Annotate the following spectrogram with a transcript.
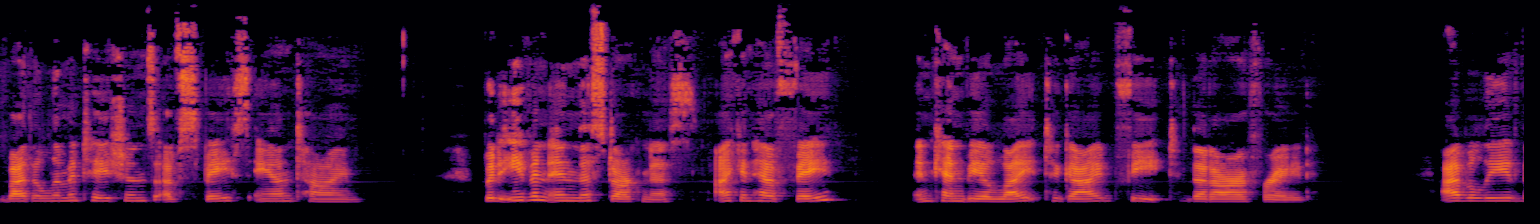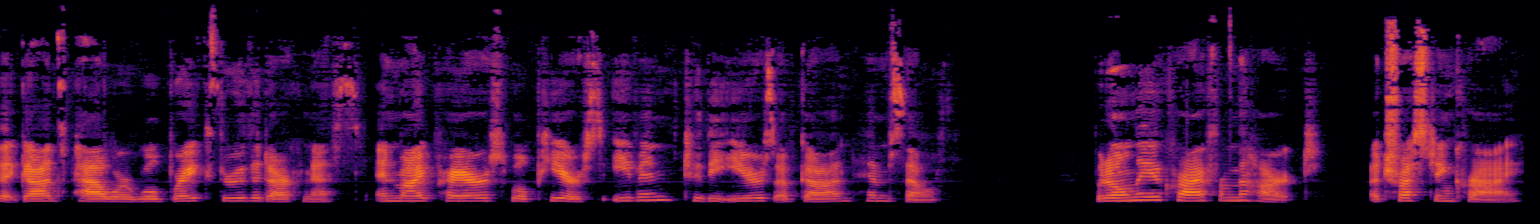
by the limitations of space and time. But even in this darkness, I can have faith and can be a light to guide feet that are afraid. I believe that God's power will break through the darkness, and my prayers will pierce even to the ears of God Himself. But only a cry from the heart, a trusting cry,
